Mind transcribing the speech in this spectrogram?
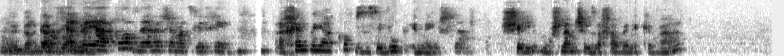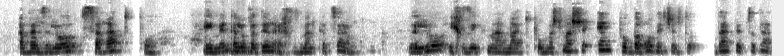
דרגה גבוהה רחל. ויעקב זה אלה שמצליחים. רחל ויעקב זה זיווג אמת. מושלם. של מושלם של זכר ונקבה, אבל זה לא שרד פה. היא מתה לו בדרך, זמן קצר. זה לא החזיק מעמד פה, משמע שאין פה ברובד של תודעת עץ הדת,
